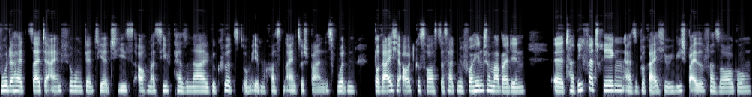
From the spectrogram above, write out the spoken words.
wurde halt seit der Einführung der DRGs auch massiv Personal gekürzt, um eben Kosten einzusparen. Es wurden Bereiche outgesourced, das hatten wir vorhin schon mal bei den äh, Tarifverträgen, also Bereiche wie die Speiseversorgung,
